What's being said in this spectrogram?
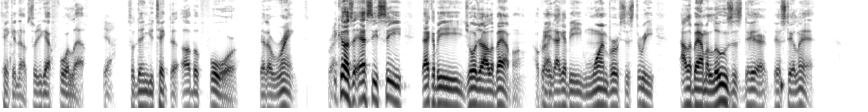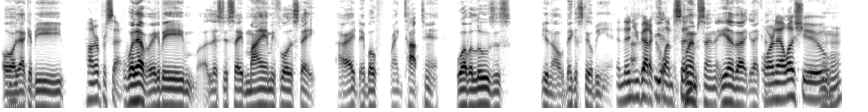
taken up. So you got four left. Yeah. So then you take the other four that are ranked. Right. Because the SEC, that could be Georgia, Alabama. Okay, Right. that could be one versus three. Alabama loses, they're they're still in. Or Mm-hmm. that could be Hundred percent. whatever. It could be let's just say Miami, Florida State. All right, they both ranked top ten. Whoever loses, you know, they could still be in. And then you got a Yeah, Clemson, Clemson, yeah, that, that or an LSU Mhm.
